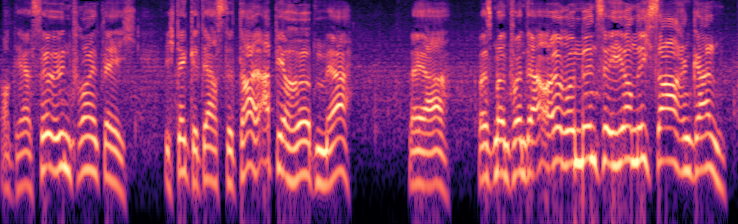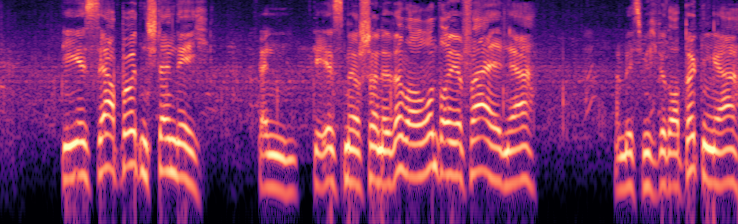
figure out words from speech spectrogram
Aber der ist so unfreundlich. Ich denke, der ist total abgehoben, ja? Naja, was man von der Euro-Münze hier nicht sagen kann. Die ist sehr bodenständig. Denn die ist mir schon wieder runtergefallen, ja? Dann muss ich mich wieder bücken, ja?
